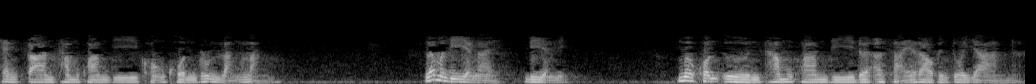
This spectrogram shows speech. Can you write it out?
แห่งการทำความดีของคนรุ่นหลังๆแล้วมันดียังไง ดีอย่างนี้ เมื่อคนอื่นทำความดีโดยอาศัยเราเป็นตัวอย่างนะ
